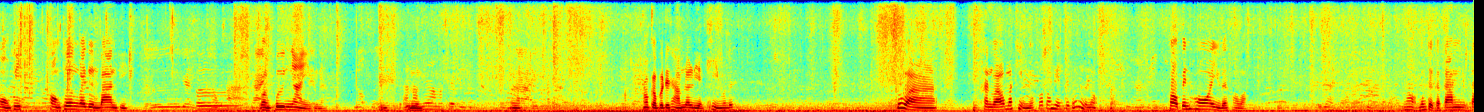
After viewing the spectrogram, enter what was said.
ห้องพี่ห้องเทิงไว้เดินบ้านพี่เออวางปืนใหญ่พี่นะอันนี้เรามาเซ็นเออเขากับบริทำรายละเอียดขี่มาเลยคือว่า คันว่าเอามาถิ่มก็ต้องเห็นไปต้นเลยเนาะเขาเป็นห้อยอยู่เลยเขาอะเนาะมึงแต่กระตำต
